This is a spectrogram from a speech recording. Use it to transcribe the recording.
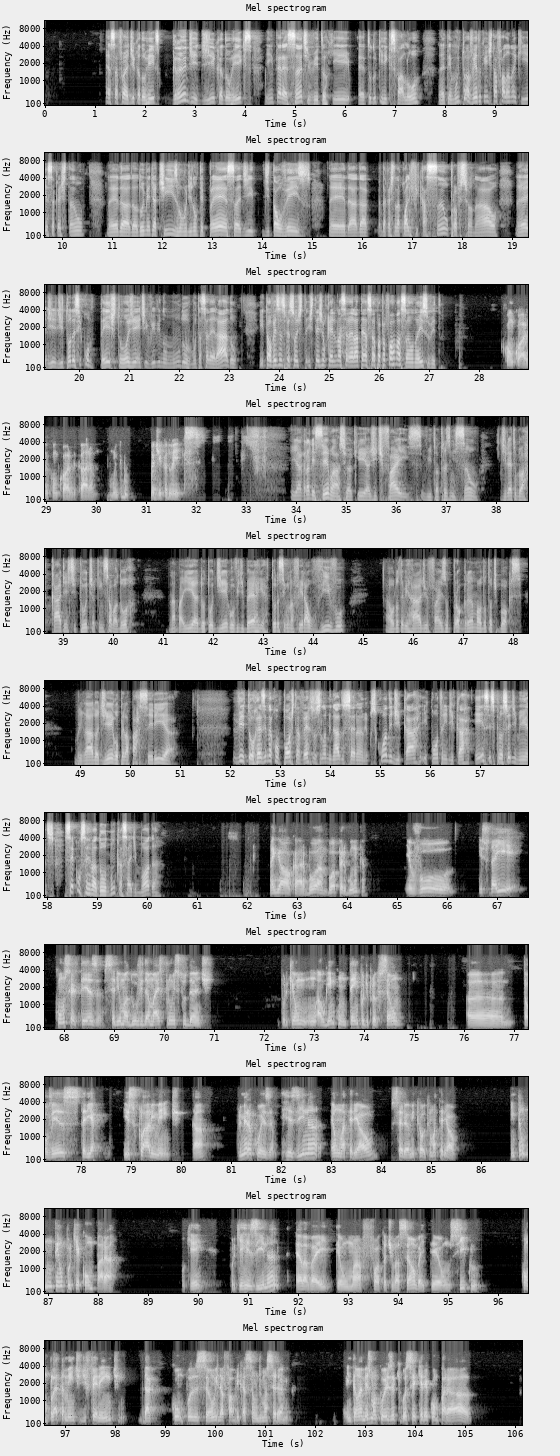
Essa foi a dica do Rix, grande dica do Rix. Interessante, Vitor, que é, tudo que Rix falou né, tem muito a ver do que a gente está falando aqui, essa questão né, da, da, do imediatismo, de não ter pressa, de, de talvez é, da, da, da, questão da qualificação profissional, né, de, de todo esse contexto. Hoje a gente vive num mundo muito acelerado e talvez as pessoas estejam querendo acelerar até a sua própria formação, não é isso, Vitor? Concordo, concordo, cara. Muito boa dica do Rix. E agradecer, Márcio, aqui a gente faz, Vitor, a transmissão direto do Arcadia Institute aqui em Salvador, na Bahia, Dr. Diego Widberger, toda segunda-feira ao vivo a Odonto Rádio faz o programa Odonto Outbox. Obrigado a Diego pela parceria. Vitor, resina composta versus laminados cerâmicos. Quando indicar e contraindicar esses procedimentos? Ser conservador nunca sai de moda? Legal, cara. Boa, boa pergunta. Eu vou. Isso daí, com certeza, seria uma dúvida mais para um estudante. Porque um, um, alguém com tempo de profissão uh, talvez teria isso claro em mente, tá? Primeira coisa, resina é um material, cerâmica é outro material. Então não tem o um porquê comparar, ok? Porque resina ela vai ter uma fotoativação, vai ter um ciclo completamente diferente da composição e da fabricação de uma cerâmica. Então é a mesma coisa que você querer comparar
